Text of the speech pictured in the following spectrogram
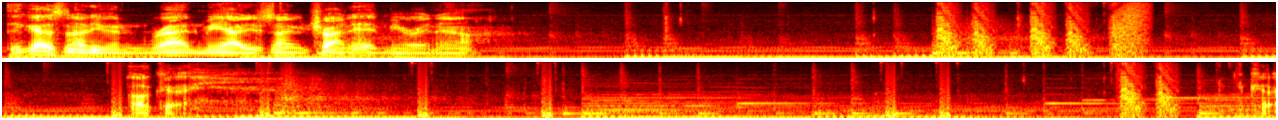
The guy's not even ratting me out. He's not even trying to hit me right now. Okay. Okay.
